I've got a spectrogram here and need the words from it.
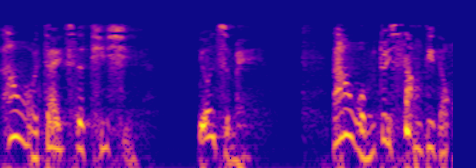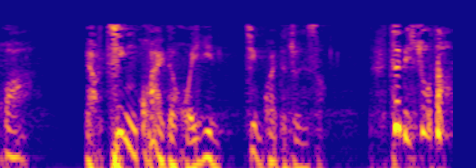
让我再一次的提醒弟兄姊妹。然后我们对上帝的话要尽快的回应，尽快的遵守。这里说到，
